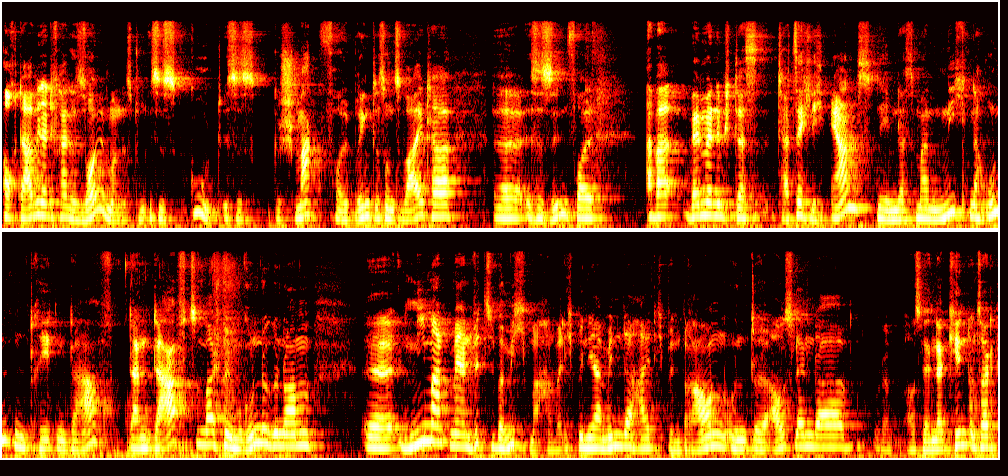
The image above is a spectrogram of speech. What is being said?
Auch da wieder die Frage, soll man es tun? Ist es gut? Ist es geschmackvoll? Bringt es uns weiter? Äh, ist es sinnvoll? Aber wenn wir nämlich das tatsächlich ernst nehmen, dass man nicht nach unten treten darf, dann darf zum Beispiel im Grunde genommen äh, niemand mehr einen Witz über mich machen, weil ich bin ja Minderheit, ich bin braun und äh, Ausländer oder Ausländerkind und so weiter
